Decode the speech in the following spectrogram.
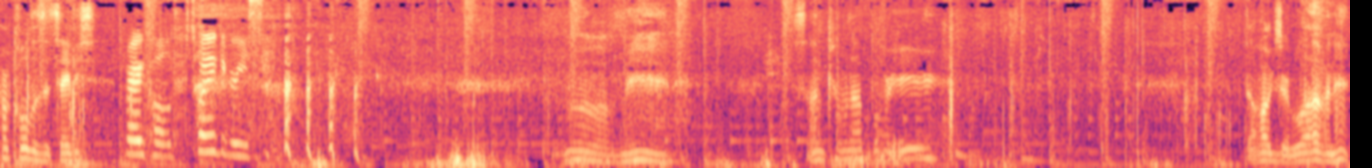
How cold is it, Sadie's? very cold. 20 degrees. Oh man. Sun coming up over here. Dogs are loving it.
